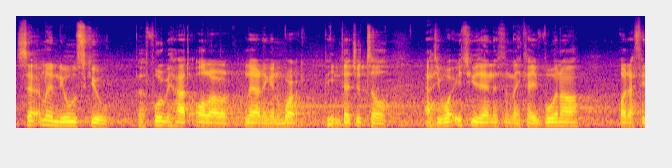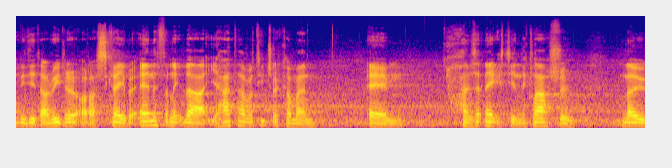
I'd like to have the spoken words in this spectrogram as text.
certainly in the old school, before we had all our learning and work being digital, if you wanted to use anything like Ivona, or if you needed a reader or a scribe or anything like that, you had to have a teacher come in um, and sit next to you in the classroom. Now,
